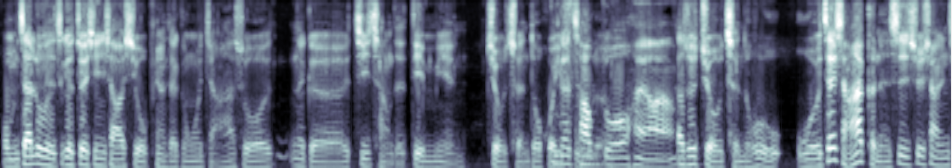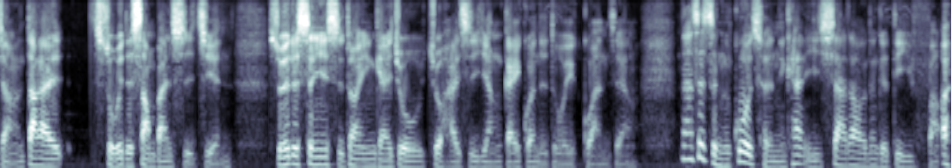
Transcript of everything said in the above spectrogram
我们在录的这个最新消息，我朋友在跟我讲，他说那个机场的店面。九成都恢复了，差不多。啊、他说九成都会，我在想他可能是就像你讲的，大概所谓的上班时间，所谓的深夜时段，应该就就还是一样，该关的都会关这样。那这整个过程，你看一下到那个地方啊，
